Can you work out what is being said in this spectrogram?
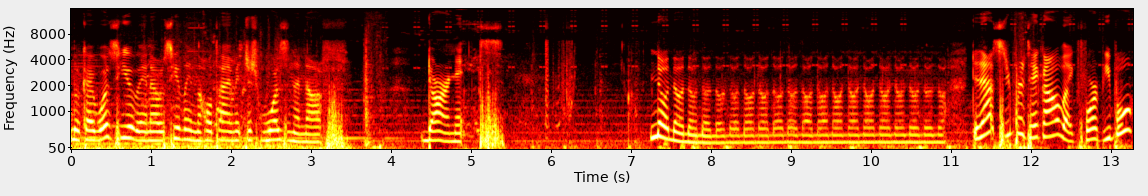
Look, I was healing. I was healing the whole time. It just wasn't enough. Darn it. No, no, no, no, no, no, no, no, no, no, no, no, no, no, no, no, no, no, no, no. Did that super take out like four people?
